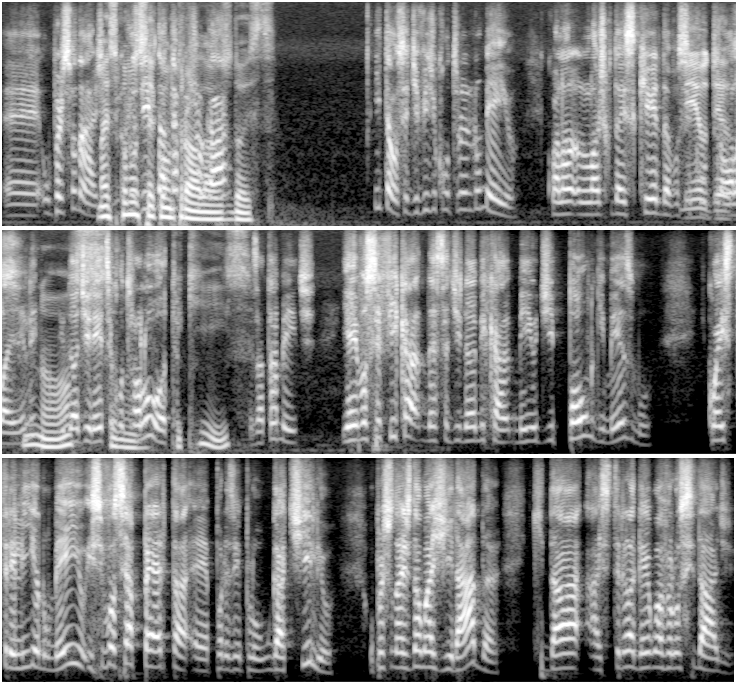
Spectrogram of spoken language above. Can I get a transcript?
é, um personagem. Mas como Inclusive, você controla os dois? Então, você divide o controle no meio. Com a lógico da esquerda você Meu controla Deus. ele Nossa, e da direita você controla o outro. Que que é isso? Exatamente. E aí você fica nessa dinâmica meio de Pong mesmo, com a estrelinha no meio, e se você aperta, é, por exemplo, um gatilho, o personagem dá uma girada que dá a estrela ganha uma velocidade.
